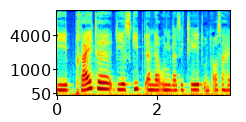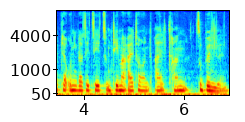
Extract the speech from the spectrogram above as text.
die Breite, die es gibt an der Universität und außerhalb der Universität zum Thema Alter und Altern zu bündeln.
